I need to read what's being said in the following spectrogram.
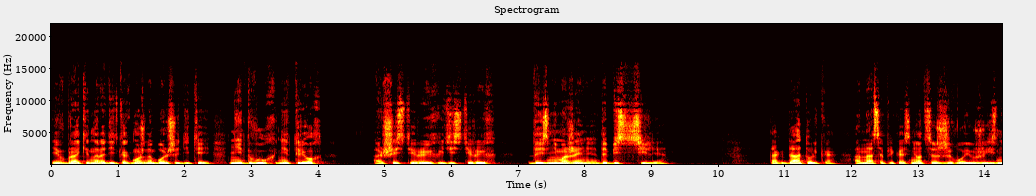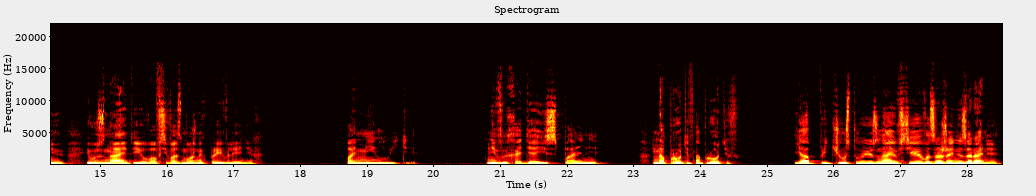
и в браке народить как можно больше детей. Не двух, не трех, а шестерых и десятерых до изнеможения, до бессилия. Тогда только она соприкоснется с живой жизнью и узнает ее во всевозможных проявлениях помилуйте, не выходя из спальни, напротив, напротив, я предчувствую и знаю все возражения заранее.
